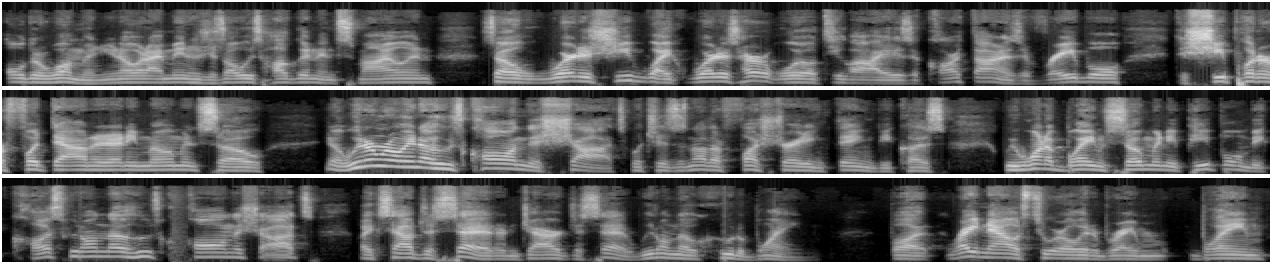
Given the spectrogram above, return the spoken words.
older woman. You know what I mean? Who's just always hugging and smiling. So where does she like? Where does her loyalty lie? Is it Carthon? Is it Vrabel? Does she put her foot down at any moment? So you know, we don't really know who's calling the shots, which is another frustrating thing because we want to blame so many people, and because we don't know who's calling the shots, like Sal just said and Jared just said, we don't know who to blame. But right now, it's too early to blame blame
